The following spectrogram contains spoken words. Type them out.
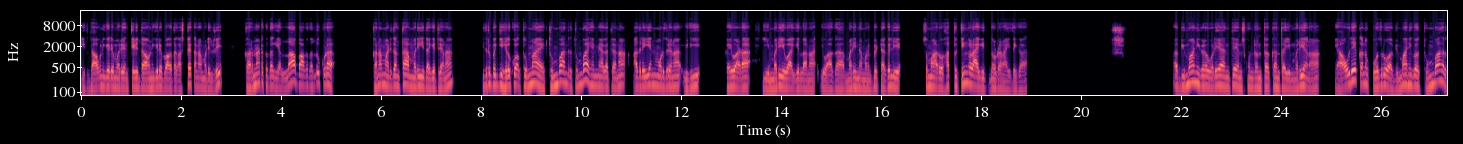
ಇದು ದಾವಣಗೆರೆ ಮರಿ ಅಂತೇಳಿ ದಾವಣಗೆರೆ ಭಾಗದಾಗ ಅಷ್ಟೇ ಕಣ ಮಾಡಿಲ್ರಿ. ಕರ್ನಾಟಕದಾಗ ಎಲ್ಲಾ ಭಾಗದಲ್ಲೂ ಕೂಡ ಕಣ ಮಾಡಿದಂತ ಮರಿ ಇದಾಗೈತ್ರಿ ಅಣ್ಣ. ಇದ್ರ ಬಗ್ಗೆ ಹೇಳ್ಕೊಳಕ್ ತುಂಬಾ ತುಂಬಾ ಅಂದ್ರೆ ತುಂಬಾ ಹೆಮ್ಮೆ ಆಗತ್ತೆ ಅಣ್ಣ. ಆದ್ರೆ ಏನ್ ಮಾಡಿದ್ರಿ ಅಣ್ಣ? ಇಡೀ ಕೈವಾಡ, ಈ ಮರಿ ಇವಾಗ ಇಲ್ಲನ ಇವಾಗ ಮರಿ ನಮ್ಮನ್ನು ಬಿಟ್ಟಾಗಲಿ ಸುಮಾರು ಹತ್ತು ತಿಂಗಳಾಗಿತ್ತು ನೋಡ್ರಣ ಇದೀಗ. ಅಭಿಮಾನಿಗಳ ಒಡೆಯ ಅಂತೆ ಈ ಮರಿಯನ ಯಾವುದೇ ಕಣಕ್ ಹೋದ್ರು ಅಭಿಮಾನಿಗಳು ತುಂಬಾ ಅಂದ್ರೆ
